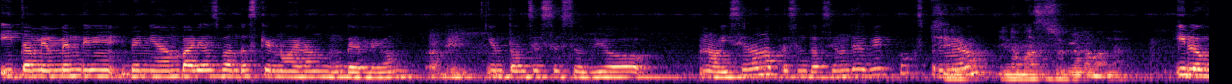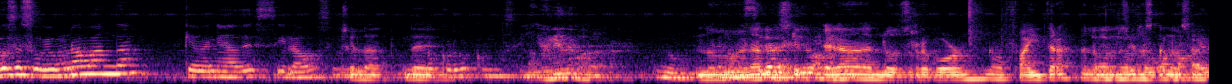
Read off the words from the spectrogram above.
Y también vendi- venían varias bandas que no eran de León. Ok. Y entonces se subió, no, hicieron la presentación de beatbox primero. Y nomás se subió una banda. Y luego se subió una banda que venía de Silao, si no- Chila- no, de- me acuerdo cómo se No llama. venía de Guadalajara. No. No, No, eran, era los, de aquí, ¿no? eran los Reborn of Hydra. A lo mejor sí los conocen.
